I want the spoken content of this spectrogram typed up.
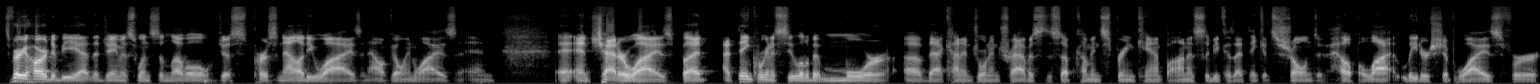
it's very hard to be at the Jameis Winston level, just personality wise and outgoing wise, and and chatter wise. But I think we're going to see a little bit more of that kind of Jordan Travis this upcoming spring camp, honestly, because I think it's shown to help a lot leadership wise for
